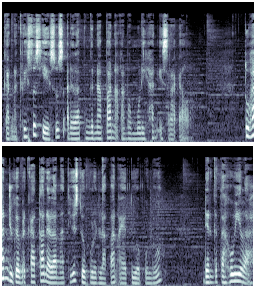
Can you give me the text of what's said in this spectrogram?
Karena Kristus Yesus adalah penggenapan akan pemulihan Israel. Tuhan juga berkata dalam Matius 28 ayat 20, Dan ketahuilah,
